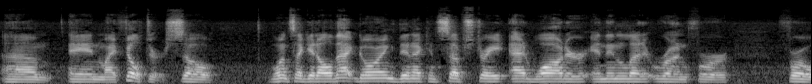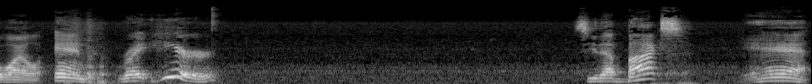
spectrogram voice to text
um, and my filter. So once I get all that going, then I can substrate, add water, and then let it run for, for a while. And right here, See that box? Yeah.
